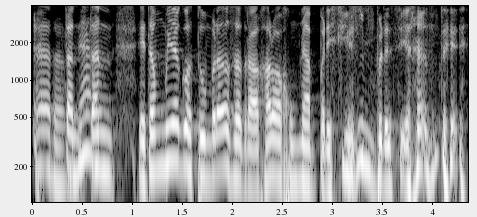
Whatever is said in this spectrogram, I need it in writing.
Claro, están muy acostumbrados a trabajar bajo una presión impresionante.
